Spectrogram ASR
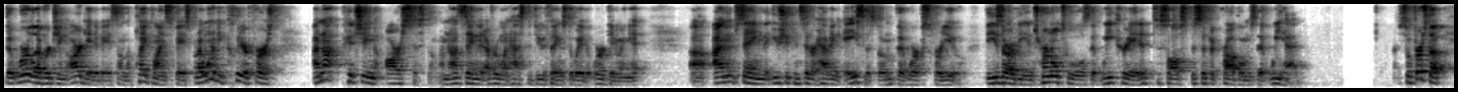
that we're leveraging our database on the pipeline space, but I want to be clear first, I'm not pitching our system. I'm not saying that everyone has to do things the way that we're doing it. Uh, I'm saying that you should consider having a system that works for you. These are the internal tools that we created to solve specific problems that we had. So first up,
